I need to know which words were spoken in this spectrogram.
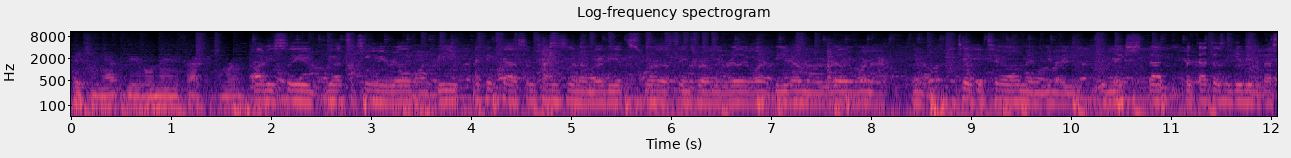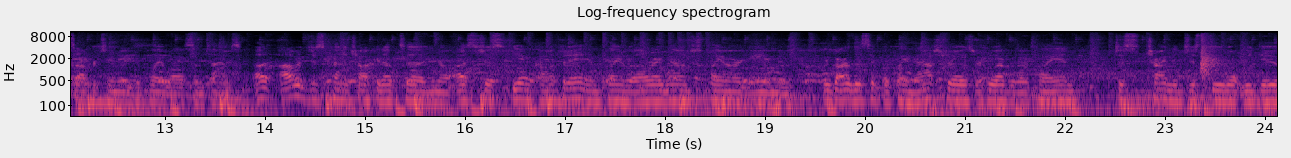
pitching, you have to be able to manufacture some runs. Obviously, that's a team we really want to beat. I think uh, sometimes, you know, maybe it's one of those things where we really want to beat them. We really want to, you know, take it to them, and you know, you, it makes that, but that doesn't give you the best opportunity to play well sometimes. I, I would just kind of chalk it up to, you know, us just being confident and playing well right now, and just playing our game, and regardless if we're playing the Astros or whoever we're playing, just trying to just do what we do.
